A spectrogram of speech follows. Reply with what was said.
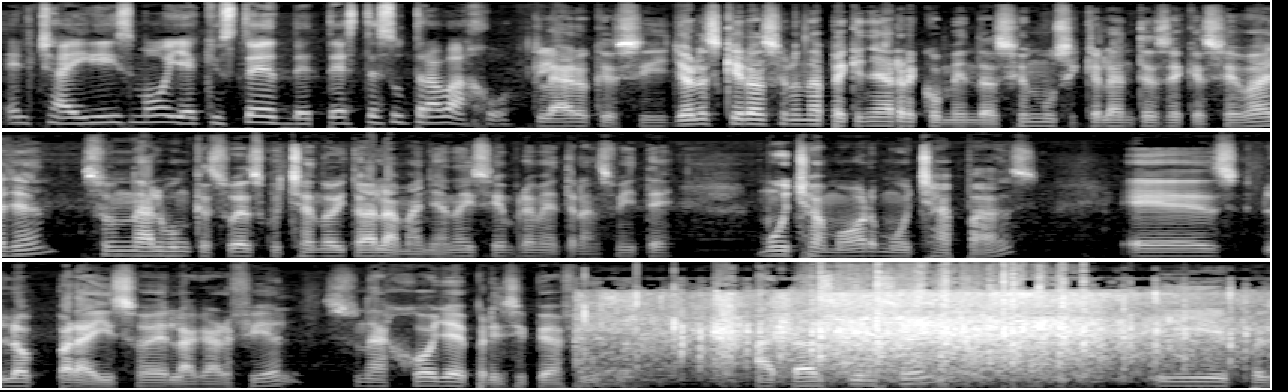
el chairismo y a que usted deteste su trabajo. Claro que sí. Yo les quiero hacer una pequeña recomendación musical antes de que se vayan. Es un álbum que estuve escuchando hoy toda la mañana y siempre me transmite mucho amor, mucha paz. Es Love Paraíso de la Garfield. Es una joya de principio a fin. Atásquense. Y pues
